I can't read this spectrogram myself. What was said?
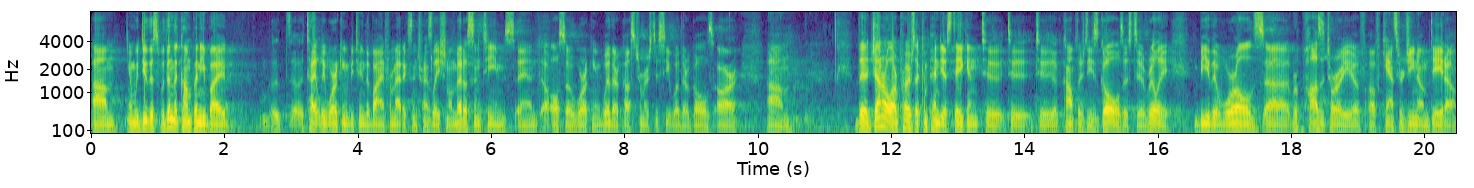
Um, and we do this within the company by uh, tightly working between the bioinformatics and translational medicine teams and also working with our customers to see what their goals are. Um, the general approach that Compendia has taken to, to, to accomplish these goals is to really be the world's uh, repository of, of cancer genome data.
